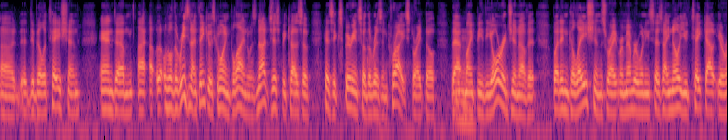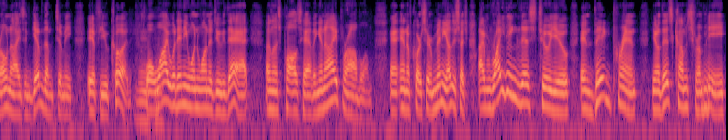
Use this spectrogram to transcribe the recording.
uh, debilitation. And um, I, I, well, the reason I think he was going blind was not just because of his experience of the risen Christ, right? Though that Mm-hmm. might be the origin of it. But in Galatians, right? Remember when he says, "I know you'd take out your own eyes and give them to me if you could." Well, Mm-hmm. why would anyone want to do that unless Paul's having an eye problem? And, and of course, there are many other such. I'm writing this to you in big print. You know, this comes from me,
